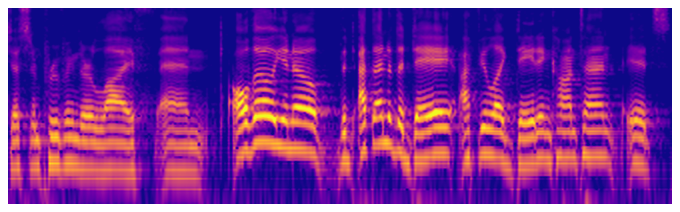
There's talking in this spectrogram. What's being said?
just improving their life. And although, you know, the, at the end of the day, I feel like dating content, it's,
